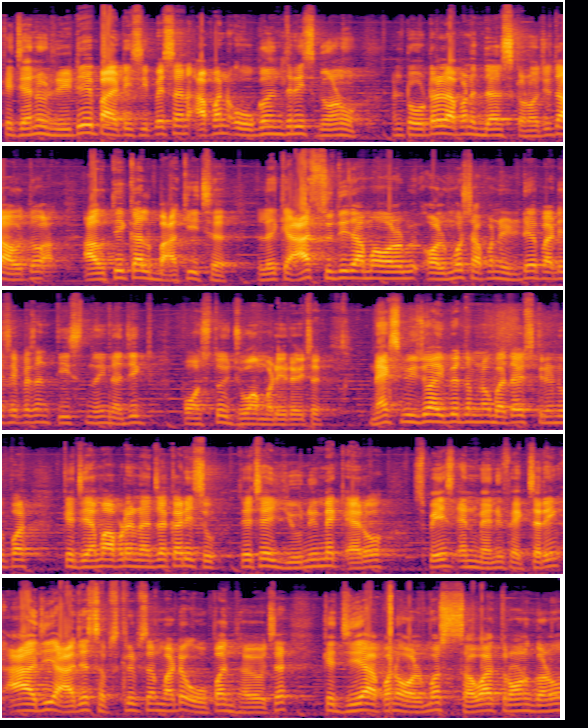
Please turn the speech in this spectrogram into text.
કે જેનું રિટેલ પાર્ટિસિપેશન આપણને ઓગણત્રીસ ગણું અને ટોટલ આપણને દસ ગણો છે તો આવતો, આવતીકાલ બાકી છે. એટલે કે આજ સુધી જ આમાં ઓલમોસ્ટ આપણને રિટેલ પાર્ટિસિપેશન ત્રીસની નજીક પહોંચતું જોવા મળી રહ્યું છે. નેક્સ્ટ બીજો આઈપીઓ તમને હું બતાવીશ સ્ક્રીન ઉપર કે જેમાં આપણે નજર કરીશું તે છે યુનિમેક એરો સ્પેસ એન્ડ મેન્યુફેક્ચરિંગ આ હજી આજે સબસ્ક્રિપ્શન માટે ઓપન થયો છે કે જે આપણને ઓલમોસ્ટ સવા ત્રણ ગણો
